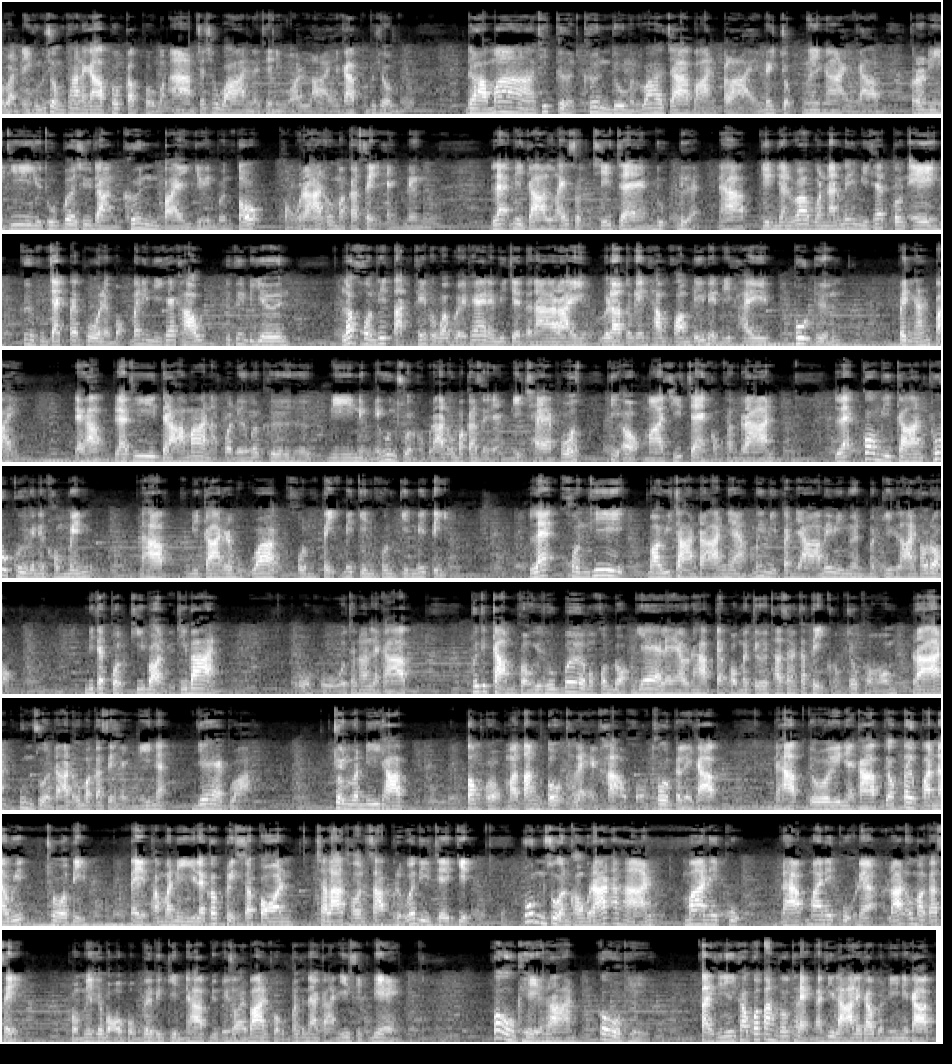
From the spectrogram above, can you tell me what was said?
สวัสดีคุณผู้ชมท่านนะครับ พบกับผมอาร์มชัชวานในไทยนิวส์ออนไลน์นะครับคุณผู้ชม ดราม่าที่เกิดขึ้นดูเหมือนว่าจะบานปลายไม่จบง่ายๆครับ กรณีที่ยูทูบเบอร์ชื่อดังขึ้นไปยืนบนโต๊ะของร้านโอมากาเสะแห่งหนึ่ง และมีการไลฟ์สดชี้แจงดุเดือดนะครับยืนยันว่าวันนั้นไม่ได้มีแค่ตนเองคือคุณแจ็คแปปโฮเนี่ยบอกไม่ได้มีแค่เขาที่ขึ้นไปยืนแล้วคนที่ตัดคลิปออกมาเผยแพร่เนี่ยมีเจตนาอะไร เวลาตนเองทำความดีไม่เห็นมีใครพูดถึงเป็นงั้นไป นะครับและที่ดราม่าหนักกว่าเดิมก็คือมีหนึ่งในหุ้นส่วนของร้านโอมากาเสะแห่งนี้แชร์โพสต์ที่ออกมาชี้แจงของทางร้าน และก็มีการพูดคุยกันในคอมเมนต์นะครับมีการระบุว่าคนติไม่กินคนกินไม่ติ และคนที่มาวิจารณ์ร้านเนี่ยไม่มีปัญญาไม่มีเงินมากินร้านเขาหรอก มีแต่กดคีย์บอร์ดอยู่ที่บ้าน โอ้โหเท่านั้นแหละครับ พฤติกรรมของยูทูบเบอร์บางคนบอกแย่แล้วนะครับ แต่พอมาเจอทัศนคติของเจ้าของร้านหุ้นส่วนร้านโอมากาเสะแห่งนี้เนี่ยแย่กว่า จนวันนี้ครับ ต้องออกมาตั้งโต๊ะแถลงข่าวขอโทษกันเลยครับนะครับ โดยเนี่ยครับดรปัณวิทย์โชติเตธรรมนี และก็กฤษกรชลาธรทรัพย์ หรือว่าดีเจกิจหุ้นส่วนของร้านอาหารมาในกุนะครับมาในกุเนี่ยร้านโอมากาเสะผมอยากจะบอกว่าผมเคยไปกินนะครับ อยู่ในซอยบ้านผมพัฒนาการ 20นี่เอง ก็โอเคร้านก็โอเค แต่ทีนี้เขาก็ตั้งโต๊ะแถลงกันที่ร้านเลยครับวันนี้นะครับ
